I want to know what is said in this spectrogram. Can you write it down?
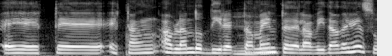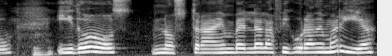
este, están hablando directamente de la vida de Jesús. Y dos nos traen, ¿verdad? La figura de María.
